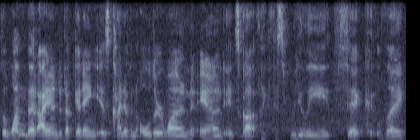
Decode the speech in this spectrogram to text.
the one that I ended up getting is kind of an older one, and it's got like this really thick like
